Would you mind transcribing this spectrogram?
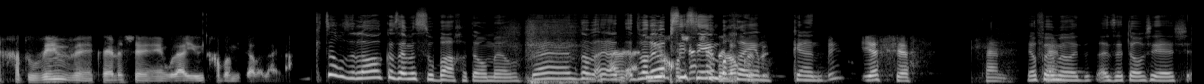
חטובים וכאלה שאולי יהיו איתך במיטה בלילה. קיצור, זה לא כזה מסובך, אתה אומר. זה הדברים הבסיסיים לא בחיים. כן. יש שף. כן. יפה כן. מאוד, אז זה טוב שיש. Uh,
